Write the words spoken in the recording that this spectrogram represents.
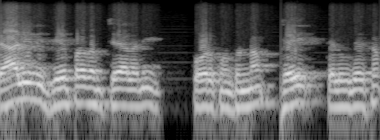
ర్యాలీని జయప్రదం చేయాలని కోరుకుంటున్నాం. జై తెలుగుదేశం.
